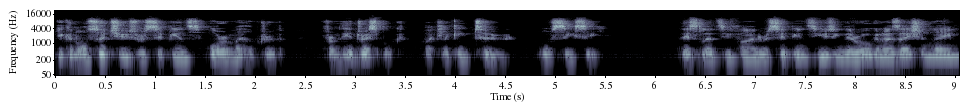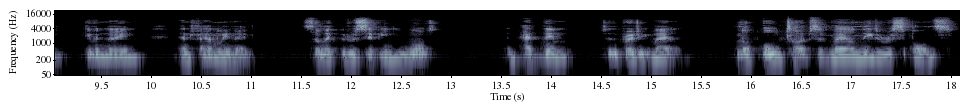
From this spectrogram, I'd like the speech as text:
You can also choose recipients or a mail group from the address book by clicking to or CC. This lets you find recipients using their organization name, given name, and family name. Select the recipient you want and add them to the project mail. Not all types of mail need a response,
